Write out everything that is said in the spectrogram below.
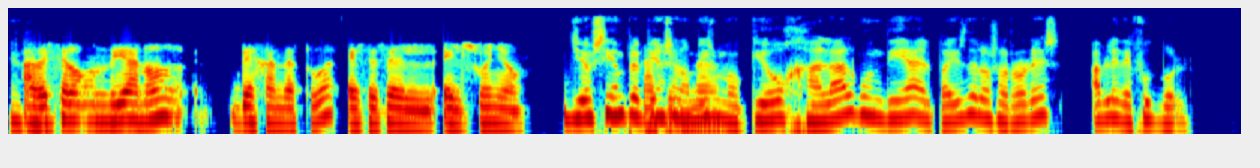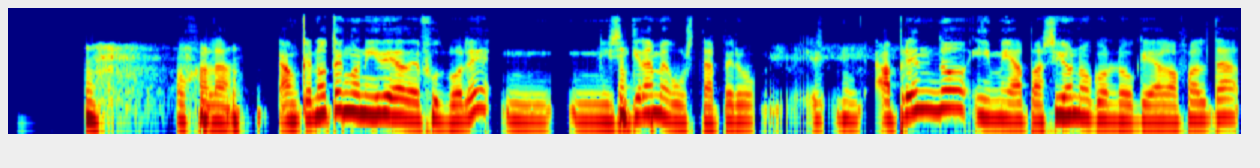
En a ver si algún día, ¿no? Dejan de actuar. Ese es el, el sueño. Yo siempre Así pienso lo nada. mismo, que ojalá algún día el País de los Horrores hable de fútbol. Ojalá. Aunque no tengo ni idea de fútbol, ¿eh? Ni siquiera me gusta, pero eh, aprendo y me apasiono con lo que haga falta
